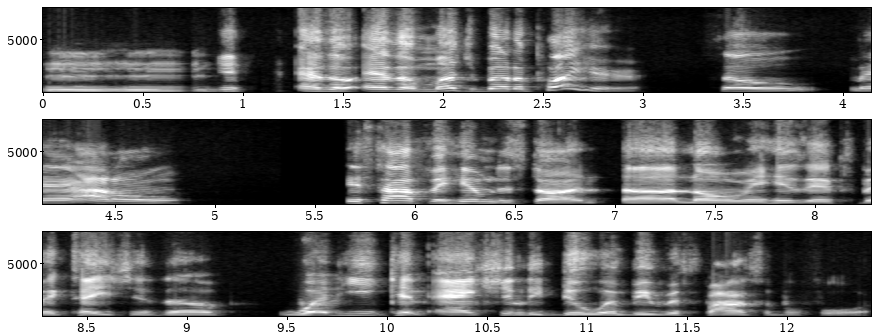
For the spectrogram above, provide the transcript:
Mm-hmm. as a as a much better player. So man, I don't. It's time for him to start uh, lowering his expectations of what he can actually do and be responsible for.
